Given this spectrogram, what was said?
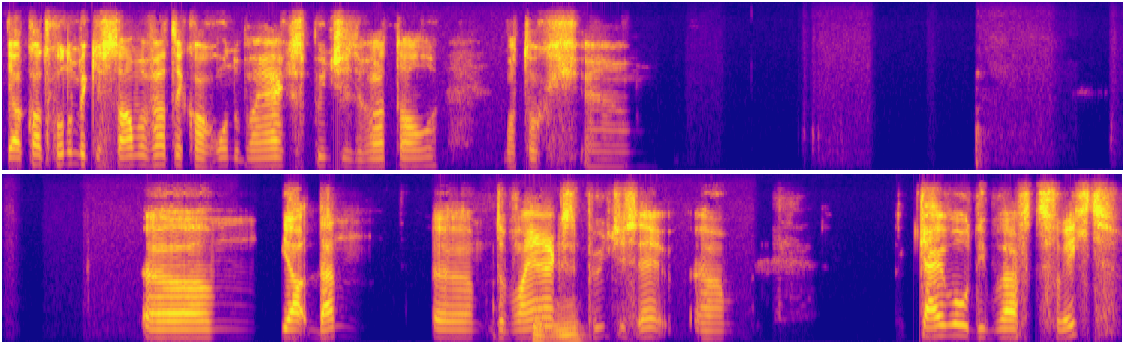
Ja, ik het gewoon een beetje samenvatten. Ik ga gewoon de belangrijkste puntjes eruit halen. Maar toch... ehm, ehm, ja, dan ehm, de belangrijkste Mhm. puntjes. Hè. Ehm, Kylo die blijft slecht.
